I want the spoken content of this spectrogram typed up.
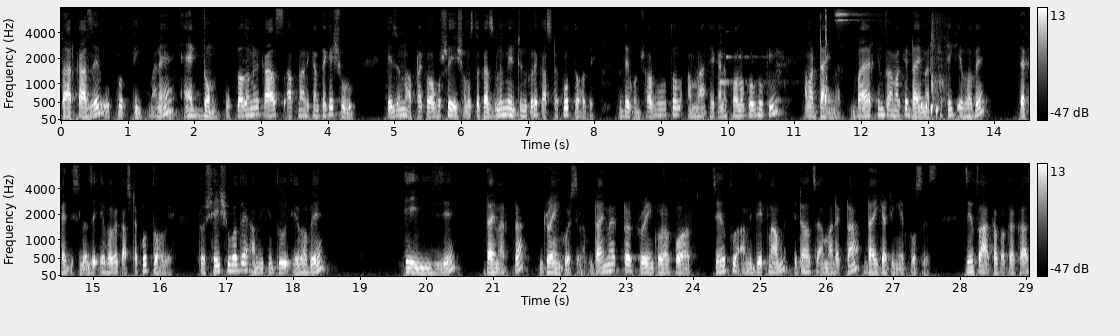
তার কাজের উৎপত্তি মানে একদম উৎপাদনের কাজ আপনার এখান থেকে শুরু। জন্য আপনাকে অবশ্যই এই সমস্ত কাজগুলো মেনটেন করে কাজটা করতে হবে। দেখুন, সর্বপ্রথম আমরা এখানে ফলো করব কি? আমার ডাইমার বায়ার কিন্তু আমাকে ডাইমারটা ঠিক এভাবে দেখাই দিছিল যে এভাবে কাজটা করতে হবে। তো সেই সুবাদে আমি কিন্তু এভাবে এই যে ডাইমার্কটা ড্রয়িং করেছিলাম। ডাইমার্কটা ড্রয়িং করার পর যেহেতু আমি দেখলাম, এটা হচ্ছে আমার একটা ডাই কাটিং এর প্রসেস যেহেতু আঁকা পাকা কাজ,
